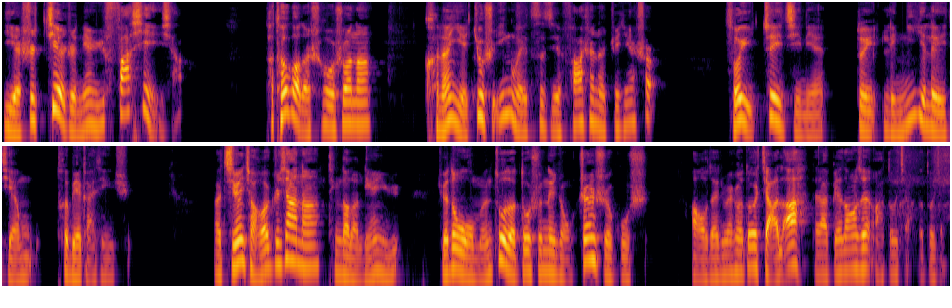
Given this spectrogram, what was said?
也是借着鲶鱼发泄一下。他投稿的时候说呢，可能也就是因为自己发生了这件事儿，所以这几年对灵异类节目特别感兴趣。啊，机缘巧合之下呢，听到了鲶鱼，觉得我们做的都是那种真实故事啊。我在这边说都是假的啊，大家别当真啊，都假的，都假的，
